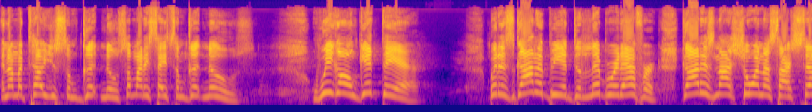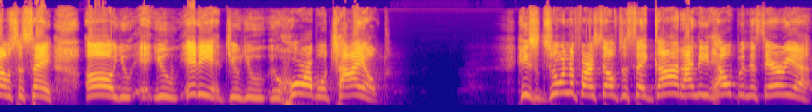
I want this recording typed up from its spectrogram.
And I'm gonna tell you some good news. Somebody say some good news. We gonna get there. But it's got to be a deliberate effort. God is not showing us ourselves to say, "Oh, you you idiot, you you, you horrible child." He's showing us ourselves to say, "God, I need help in this area."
